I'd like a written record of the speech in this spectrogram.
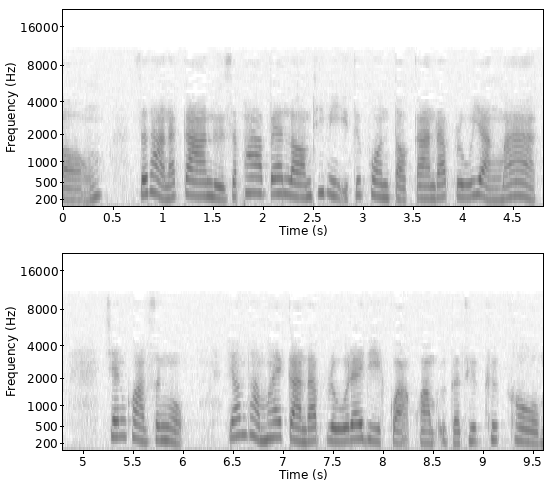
2. สถานการณ์หรือสภาพแวดล้อมที่มีอิทธิพลต่อการรับรู้อย่างมาก เช่น ความสงบย่อมทำให้การรับรู้ได้ดีกว่าความอึกระทึกคึกโครม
